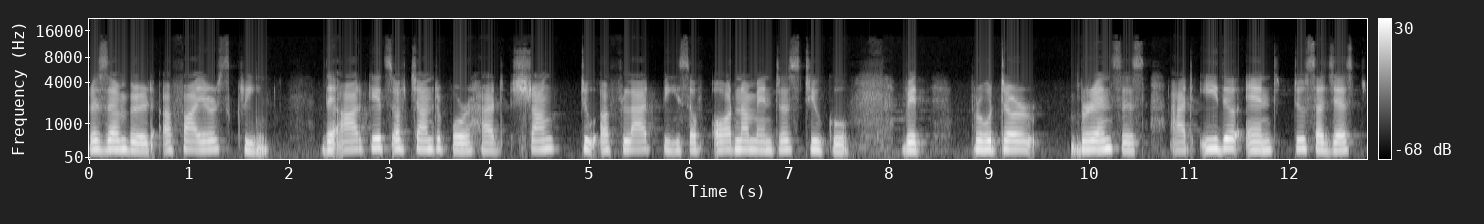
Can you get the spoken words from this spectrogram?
resembled a fire screen. The arcades of Chandrapur had shrunk to a flat piece of ornamental stucco with protuberances at either end to suggest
